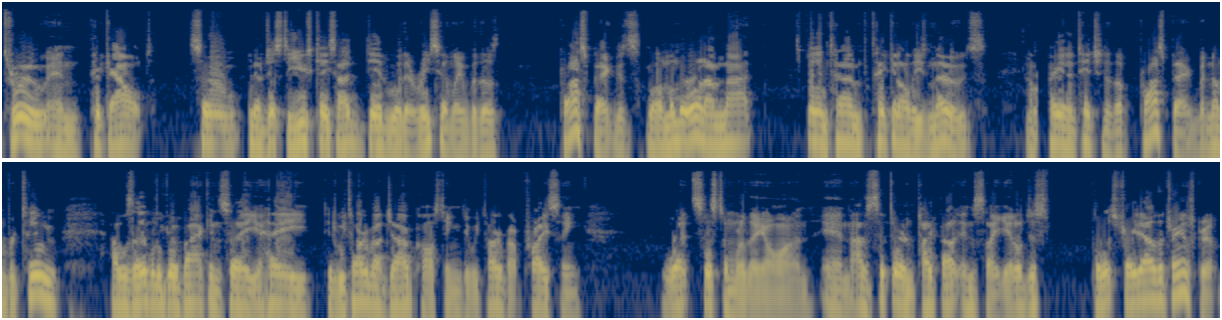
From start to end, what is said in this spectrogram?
through and pick out. So, you know, just a use case I did with it recently with a prospect is well, number one, I'm not spending time taking all these notes. I'm paying attention to the prospect. But number two, I was able to go back and say, hey, did we talk about job costing? Did we talk about pricing? What system were they on? And I sit there and type out, and it's like, it'll just pull it straight out of the transcript.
